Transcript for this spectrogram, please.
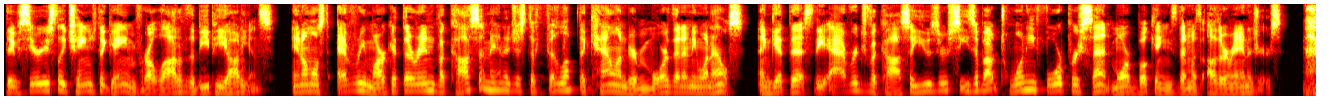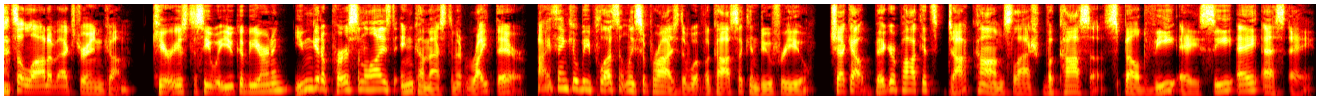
They've seriously changed the game for a lot of the BP audience. In almost every market they're in, Vacasa manages to fill up the calendar more than anyone else. And get this the average Vacasa user sees about 24% more bookings than with other managers. That's a lot of extra income. Curious to see what you could be earning? You can get a personalized income estimate right there. I think you'll be pleasantly surprised at what Vacasa can do for you. Check out biggerpockets.com slash Vacasa, spelled V-A-C-A-S-A.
